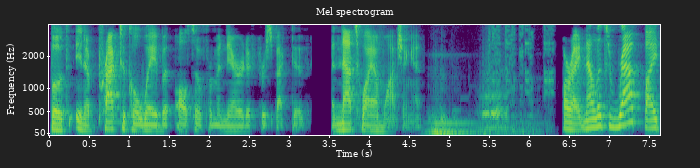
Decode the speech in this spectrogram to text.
both in a practical way, but also from a narrative perspective. And that's why I'm watching it. All right, now let's wrap by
